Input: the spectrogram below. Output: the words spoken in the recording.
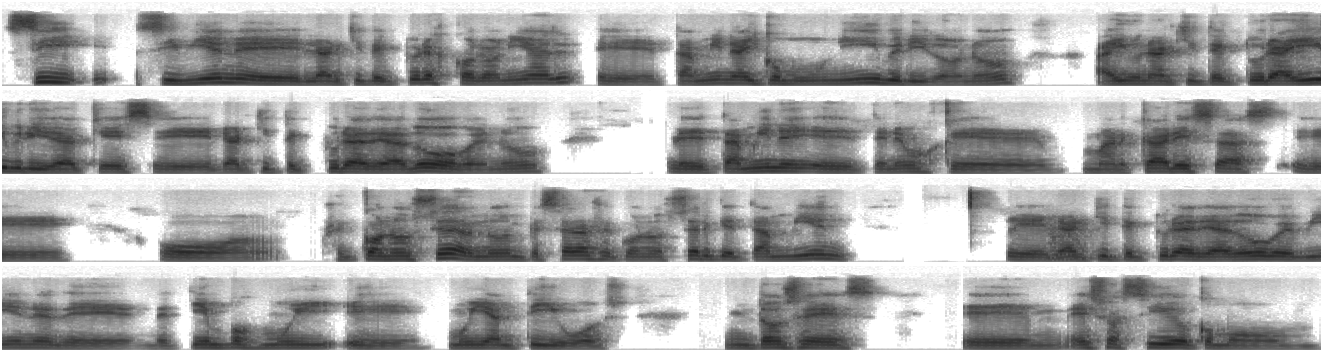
sí, si bien eh, la arquitectura es colonial, también hay como un híbrido, ¿no? Hay una arquitectura híbrida que es la arquitectura de adobe, ¿no? También tenemos que marcar esas o reconocer, ¿no? Empezar a reconocer que también eh, la arquitectura de adobe viene de, tiempos muy, eh, muy antiguos. Entonces, eh, eso ha sido como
